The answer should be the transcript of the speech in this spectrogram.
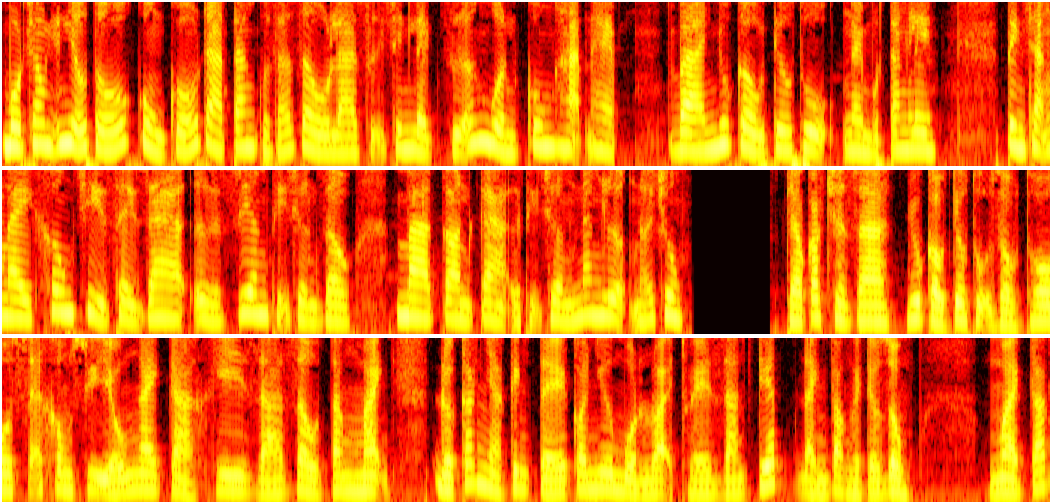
Một trong những yếu tố củng cố đà tăng của giá dầu là sự chênh lệch giữa nguồn cung hạn hẹp và nhu cầu tiêu thụ ngày một tăng lên. Tình trạng này không chỉ xảy ra ở riêng thị trường dầu mà còn cả ở thị trường năng lượng nói chung. Theo các chuyên gia, nhu cầu tiêu thụ dầu thô sẽ không suy yếu ngay cả khi giá dầu tăng mạnh, được các nhà kinh tế coi như một loại thuế gián tiếp đánh vào người tiêu dùng. Ngoài các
